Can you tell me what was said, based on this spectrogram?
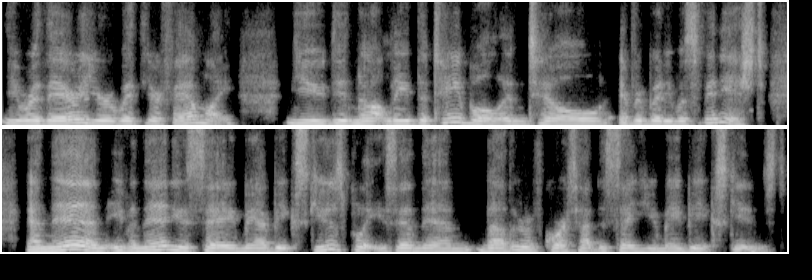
You were there, you were with your family. You did not leave the table until everybody was finished. And then, even then, you say, May I be excused, please? And then mother, of course, had to say, You may be excused.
